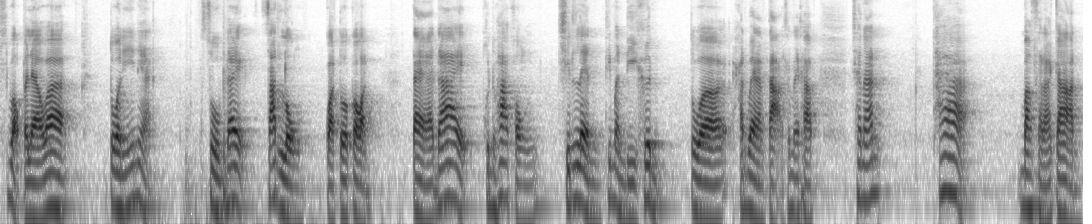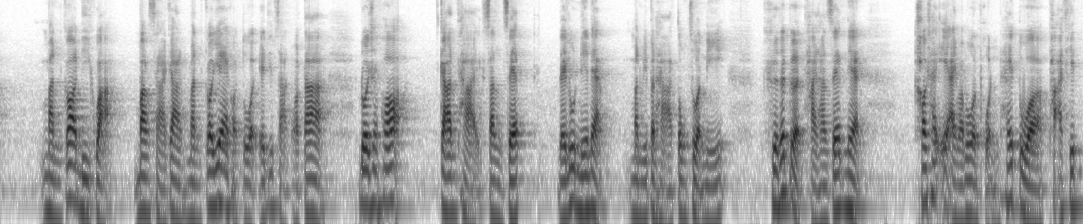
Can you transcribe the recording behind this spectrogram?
ที่บอกไปแล้วว่า ตัวนี้เนี่ยซูมได้สั้นลงกว่าตัวก่อน แต่ได้คุณภาพของชิ้นเลนที่มันดีขึ้น ตัวฮาร์ดแวร์ต่างๆ ใช่ไหมครับ ฉะนั้นถ้าบางสถานการณ์มันก็ดีกว่า บางสถานการณ์มันก็แย่กว่าตัว S23 Ultra โดยเฉพาะการถ่าย Sunset ในรุ่นนี้เนี่ยมันมีปัญหาตรงส่วนนี้ คือถ้าเกิดถ่าย Sunset เนี่ยเขาใช้ AI มาประมวลผลให้ตัวพระอาทิตย์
